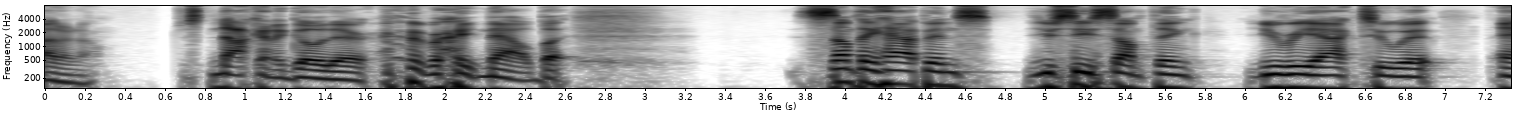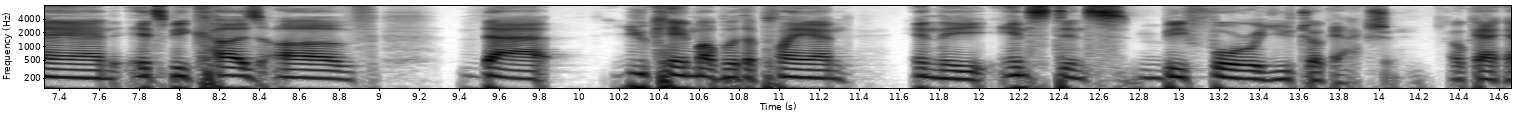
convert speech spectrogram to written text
I don't know. Just not going to go there right now. But something happens, you see something, you react to it, and it's because of that you came up with a plan in the instance before you took action. Okay.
